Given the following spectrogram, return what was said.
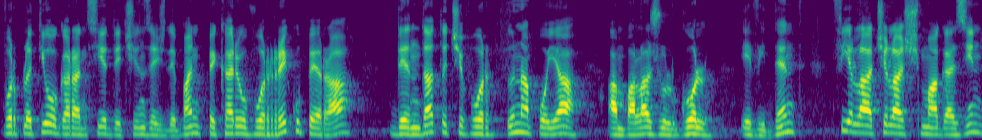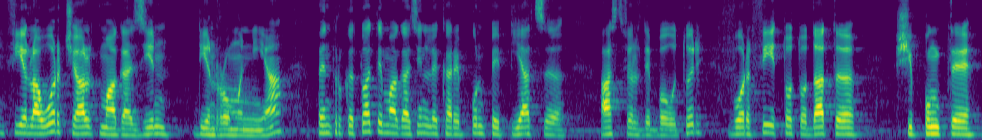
vor plăti o garanție de 50 de bani pe care o vor recupera de îndată ce vor înapoia ambalajul gol evident, fie la același magazin, fie la orice alt magazin din România, pentru că toate magazinele care pun pe piață astfel de băuturi vor fi totodată și puncte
